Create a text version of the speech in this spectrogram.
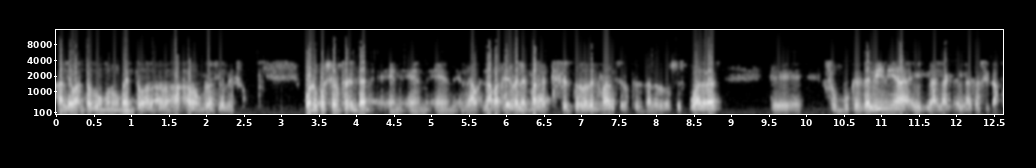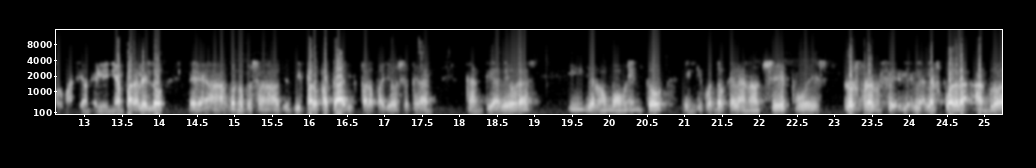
han levantado un monumento a, a- a don Blas de Lezo. Bueno, pues se enfrentan en, la, la, batalla de Belemara, que es el Torre del Mar, se enfrentan las dos escuadras, eh, son buques de línea, la, la, la, formación en línea en paralelo, eh, a, bueno, pues a disparo para acá, disparo para allá, se pegan cantidad de horas y llega un momento en que cuando cae la noche, pues los franceses, la, escuadra anglo,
